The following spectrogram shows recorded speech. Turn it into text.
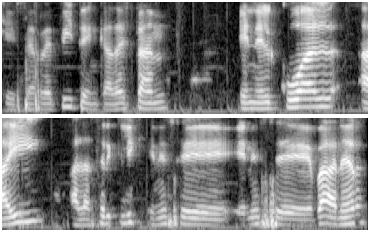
que se repite en cada stand, en el cual ahí, al hacer clic en ese, en ese banner,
